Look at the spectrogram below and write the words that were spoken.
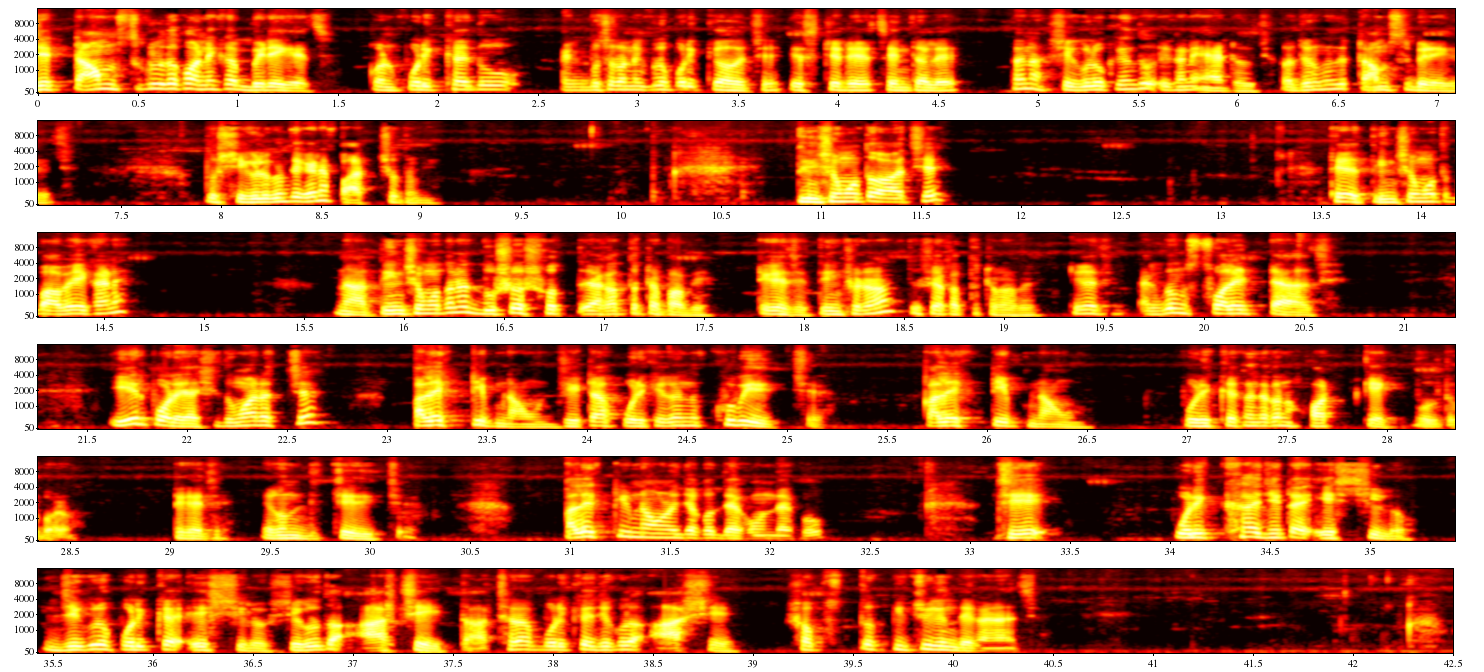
যে টার্মসগুলো দেখো অনেকটা বেড়ে গেছে, কারণ পরীক্ষায় তো এক বছর অনেকগুলো পরীক্ষা হয়েছে স্টেটে সেন্ট্রালে তাই না? সেগুলো কিন্তু এখানে অ্যাড হয়েছে, তার জন্য কিন্তু টার্মস বেড়ে গেছে। তো সেগুলো কিন্তু এখানে পাচ্ছ তুমি। তিনশো মতো আছে, ঠিক আছে? তিনশো মতো পাবে এখানে। না, তিনশো মতো না, দুশো সত্তর, একাত্তরটা পাবে। ঠিক আছে? তিনশোটা না, দুশো একাত্তরটা পাবে। ঠিক আছে? একদম সলিডটা আছে। এরপরে আসি, তোমার হচ্ছে কালেকটিভ নাউন যেটা পরীক্ষা কিন্তু খুবই দিচ্ছে। কালেকটিভ নাউন পরীক্ষা কিন্তু এখন হট কেক বলতে পারো। ঠিক আছে? এখন দিচ্ছে দিচ্ছে। কালেকটিভ নাউনে যখন দেখো দেখো যে পরীক্ষায় যেটা এসছিল, যেগুলো পরীক্ষা এসছিল, সেগুলো তো আছেই। তাছাড়া পরীক্ষায় যেগুলো আসে, সমস্ত কিছু কিন্তু এখানে আছে।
